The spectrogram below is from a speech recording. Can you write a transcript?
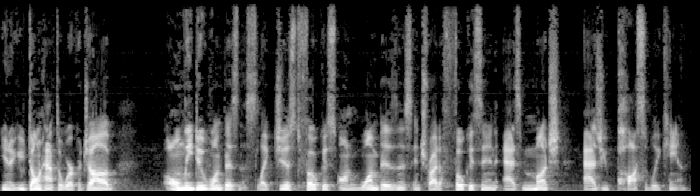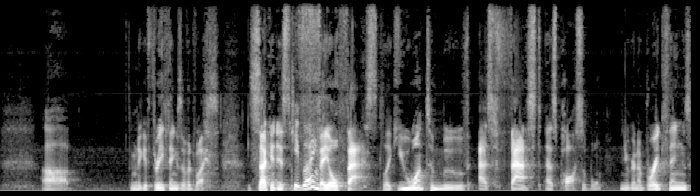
you know you don't have to work a job, only do one business. Like just focus on one business and try to focus in as much as you possibly can. Uh, I'm going to give three things of advice. Second is Keep going. fail fast. Like you want to move as fast as possible. You're going to break things.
